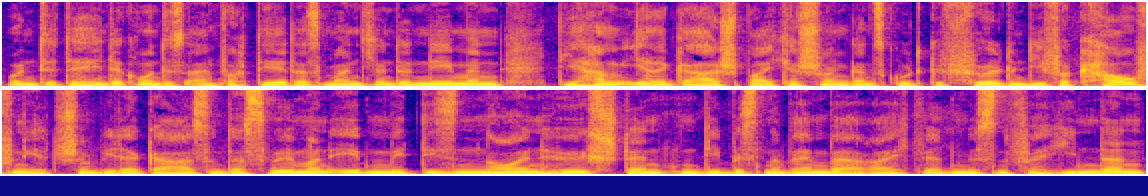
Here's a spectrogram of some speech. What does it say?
Und der Hintergrund ist einfach der, dass manche Unternehmen, die haben ihre Gasspeicher schon ganz gut gefüllt und die verkaufen jetzt schon wieder Gas. Und das will man eben mit diesen neuen Höchstständen, die bis November erreicht werden müssen, verhindern.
